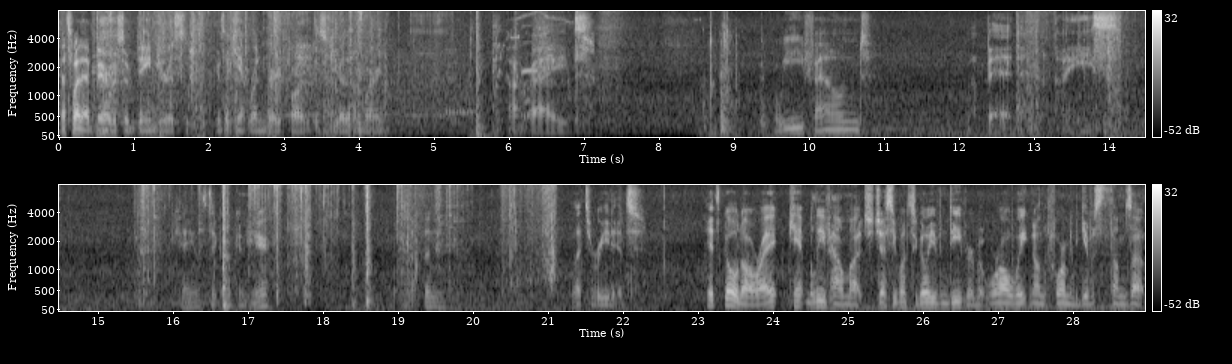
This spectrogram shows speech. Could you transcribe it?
That's why that bear was so dangerous, because I can't run very far with this gear that I'm wearing. Alright. We found a bed. Nice. Okay, let's take a look in here. Let's read it. It's gold, alright. Can't believe how much. Jesse wants to go even deeper, but we're all waiting on the foreman to give us the thumbs up.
